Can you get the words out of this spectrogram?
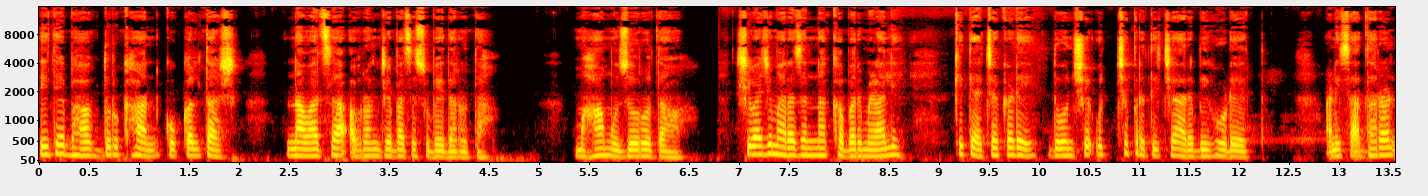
तिथे बहादूर खान कोकलताश नावाचा औरंगजेबाचा सुभेदार होता. महामुजोर होता. शिवाजी महाराजांना खबर मिळाली की त्याच्याकडे दोनशे उच्च प्रतीचे अरबी घोडे आहेत आणि साधारण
